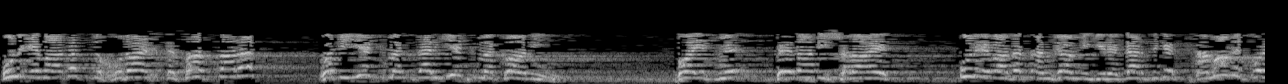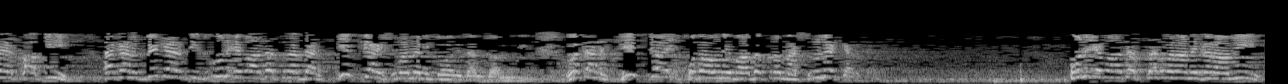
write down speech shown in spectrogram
اون عبادت به خدا اختصاص دارد و یک در یک مکانی با یک تعدادی شرایط اون عبادت انجام میگیره. در دیگه تمام کره خاکی اگر بگردید اون عبادت را در هیچ جای شما نمیتوانید انجام بدید و در هیچ جای خدا اون عبادت را مشروع نکرده. اون عبادت سروران گرامی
